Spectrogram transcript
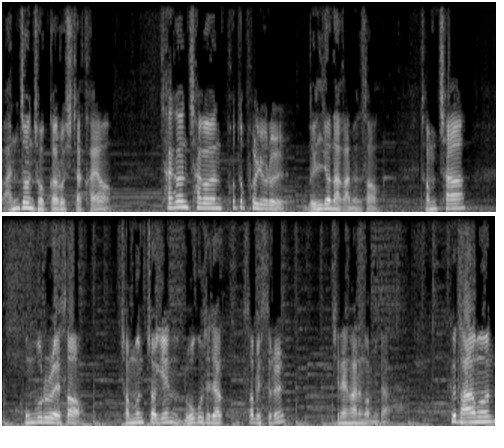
완전 저가로 시작하여 차근차근 포트폴리오를 늘려나가면서 점차 공부를 해서 전문적인 로고 제작 서비스를 진행하는 겁니다. 그 다음은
